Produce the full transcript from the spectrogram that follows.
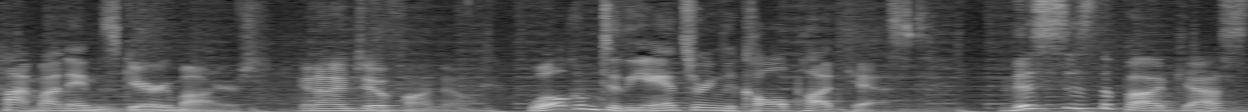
Hi, my name is Gary Myers. And I'm Joe Fondo. Welcome to the Answering the Call podcast. This is the podcast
